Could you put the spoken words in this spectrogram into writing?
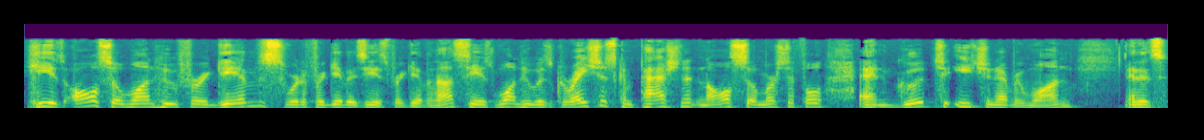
He is also one who forgives. We're to forgive as he has forgiven us. He is one who is gracious, compassionate, and also merciful and good to each and every one. And his,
